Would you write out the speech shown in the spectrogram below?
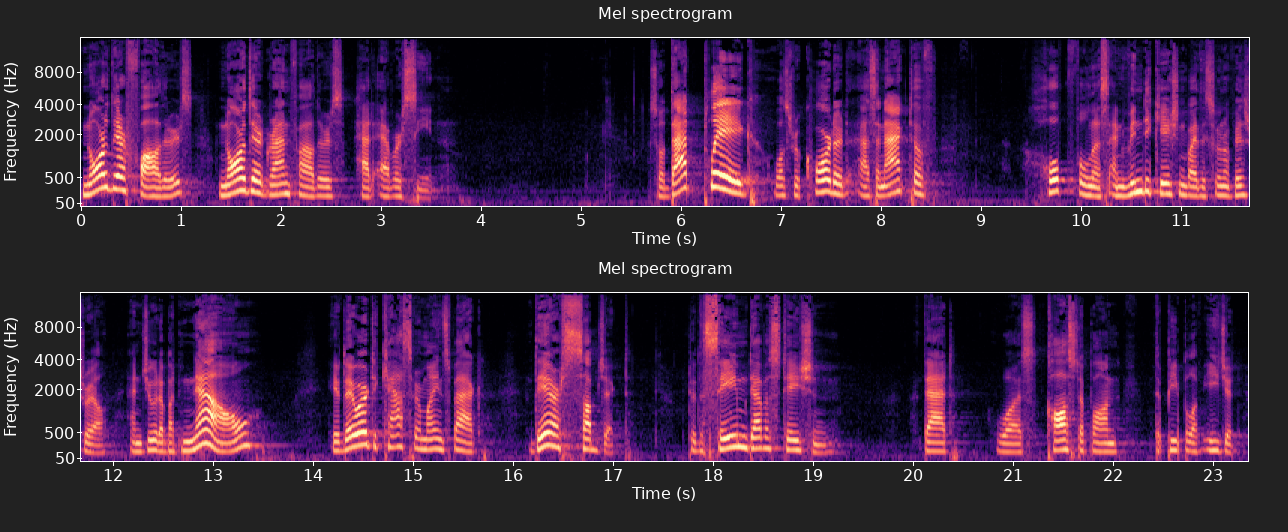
nor their fathers, nor their grandfathers had ever seen. So that plague was recorded as an act of hopefulness and vindication by the children of Israel and Judah. But now, if they were to cast their minds back, they are subject to the same devastation that was caused upon the people of Egypt.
